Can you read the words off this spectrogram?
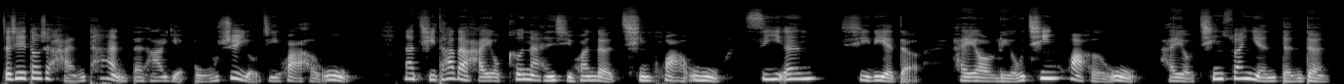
这些都是含碳，但它也不是有机化合物。那其他的还有柯南很喜欢的氢化物 CN 系列的，还有硫氢化合物，还有氢酸盐等等。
